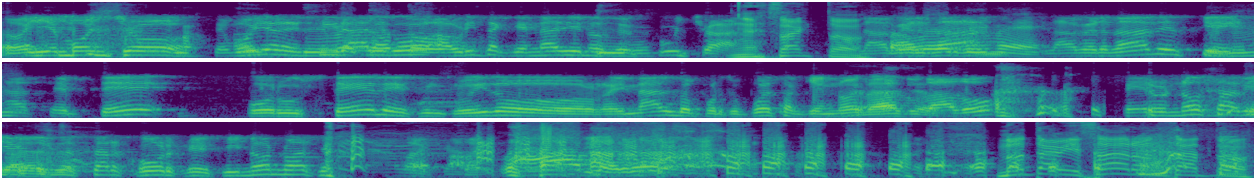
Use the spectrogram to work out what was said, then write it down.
Oye, Moncho, te voy a decir algo ahorita que nadie nos escucha. Exacto. La verdad, la verdad es que acepté por ustedes, incluido Reinaldo, por supuesto, a quien no he saludado, pero no sabía que iba a estar Jorge, si no, no hace nada, ah, No te avisaron, Tato.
